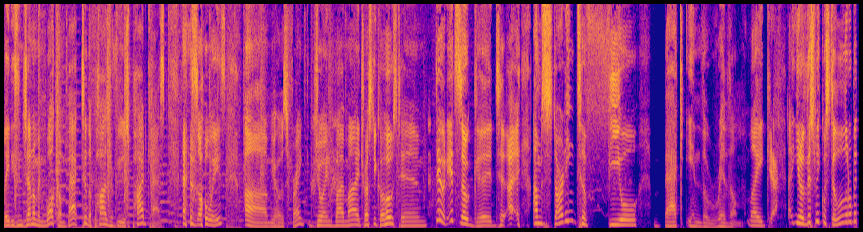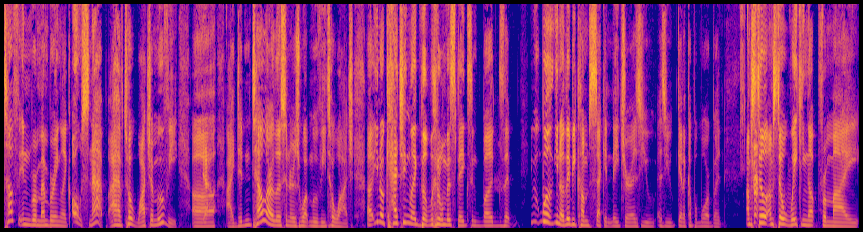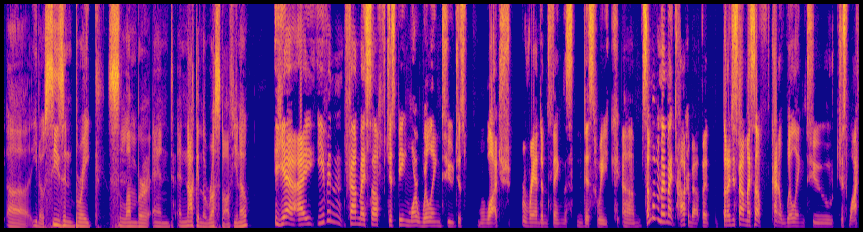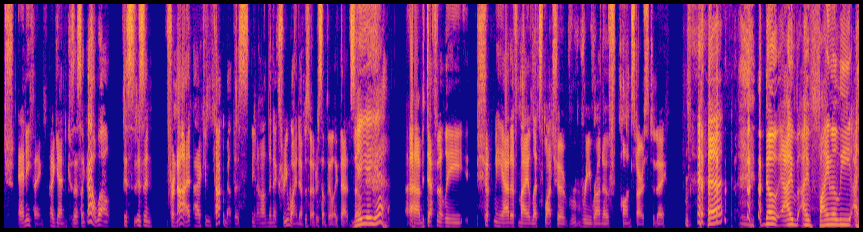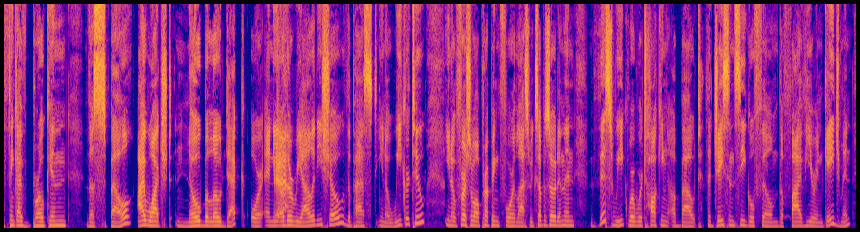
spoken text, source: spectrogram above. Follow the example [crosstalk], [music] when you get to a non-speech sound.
ladies and gentlemen. Welcome back to the Paused Reviews podcast. [laughs] As always, I'm your host Franc, joined by my trusty co-host Tim. Dude, it's so good to. I, I'm starting to feel back in the rhythm. Like, Yeah. you know, this week was still a little bit tough in remembering, like, oh, snap, I have to watch a movie. Uh, Yeah. I didn't tell our listeners what movie to watch. Uh, you know, catching like the little mistakes and bugs that, well, you know, they become second nature as you as you get a couple more. But I'm Sure. still I'm still waking up from my uh, you know season break slumber and and knocking the rust off. You know. Yeah, I even found myself just being more willing to just watch random things this week. Um, some of them I might talk about, but but I just found myself kind of willing to just watch anything again because I was like, oh well, this isn't for not, I can talk about this, you know, on the next rewind episode or something like that. So yeah, yeah, yeah. um, it definitely shook me out of my let's watch a rerun of Pawn Stars today. [laughs] no, I've I've finally I think I've broken the spell. I watched No Below Deck or any Yeah. other reality show the past, you know, week or two. You know, first of all prepping for last week's episode and then this week where we're talking about the Jason Segel film The 5-Year Engagement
